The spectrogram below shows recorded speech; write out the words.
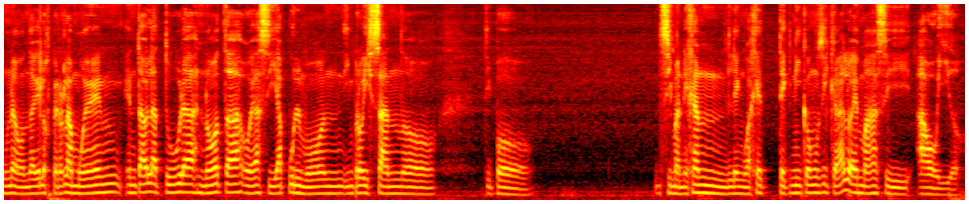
una onda que los perros la mueven en tablaturas, notas, o es así a pulmón, improvisando, tipo, si manejan lenguaje técnico musical o es más así a oído,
